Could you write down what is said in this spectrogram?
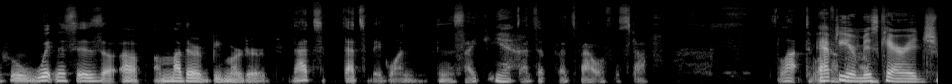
who witnesses a, a, mother be murdered, that's, that's a big one in the psyche. Yeah. That's, a, that's powerful stuff a lot to After your miscarriage,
